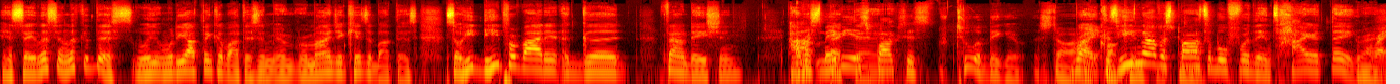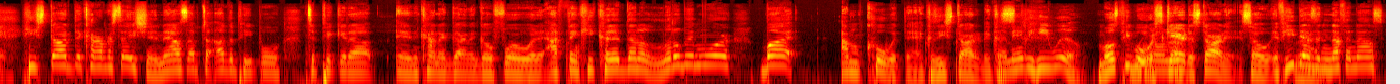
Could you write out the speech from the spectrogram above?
and say, "Listen, look at this. What, what do y'all think about this?" And, and remind your kids about this. So he he provided a good foundation. I Uh, respect maybe it that. sparks us to a bigger star, Right, because he's not Caucasian star. responsible for the entire thing. Right. Right. He started the conversation. Now it's up to other people to pick it up and kind of gonna go forward with it. I think he could have done a little bit more, but I'm cool with that because he started it. And Because maybe he will. most people We were scared know. to start it. So if he does Right. nothing else,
